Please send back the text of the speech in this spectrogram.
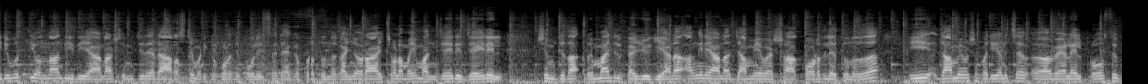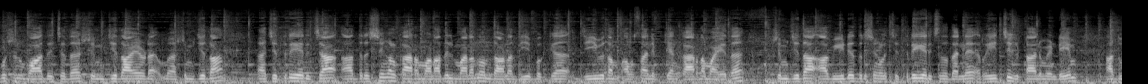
ഇരുപത്തിയൊന്നാം തീയതിയാണ് ഷിംജിതയുടെ അറസ്റ്റ് മെഡിക്കൽ കോളേജ് പോലീസ് രേഖപ്പെടുത്തുന്നത്. കഴിഞ്ഞ ഒരാഴ്ചയോളമായി മഞ്ചേരി ജയിലിൽ ഷിംജിത റിമാൻഡിൽ കഴിയുകയാണ്. അങ്ങനെയാണ് ജാമ്യാപേക്ഷ കോടതിയിലെത്തുന്നത്. ഈ ജാമ്യാപേക്ഷ പരിഗണിച്ച വേളയിൽ പ്രോസിക്യൂഷൻ വാദിച്ചത് ഷിംജിതയുടെ ഷിംജിത ചിത്രീകരിച്ച ദൃശ്യങ്ങൾ കാരണമാണ്. അതിൽ മനനൊന്താണ് ദീപക്ക് ജീവിതം അവസാനിപ്പിക്കാൻ കാരണമായത്. ഷിംജിത ആ വീഡിയോ ദൃശ്യങ്ങൾ ചിത്രീകരിച്ചത് തന്നെ റീച്ച് കിട്ടാൻ വേണ്ടിയും അത്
